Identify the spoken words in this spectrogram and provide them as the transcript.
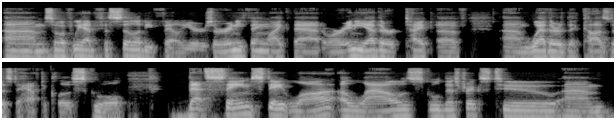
Um, so if we had facility failures or anything like that, or any other type of um, weather that caused us to have to close school, that same state law allows school districts to um,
